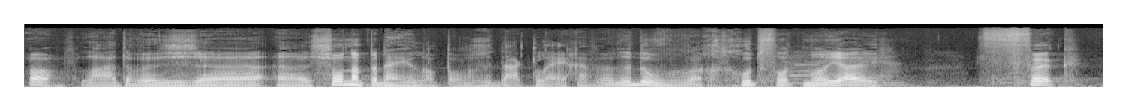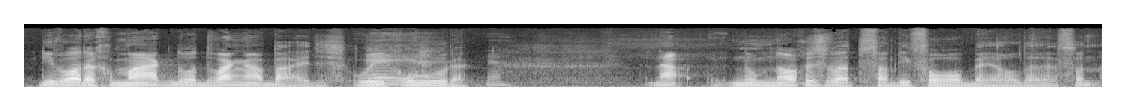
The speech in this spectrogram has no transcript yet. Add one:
Oh, laten we eens eh, eh, zonnepanelen op ons dak leggen. Dat doen we wel goed voor het milieu. Ja, Fuck, die worden gemaakt door dwangarbeiders. Oeigoeren. ja. Nou, noem nog eens wat van die voorbeelden. Van,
